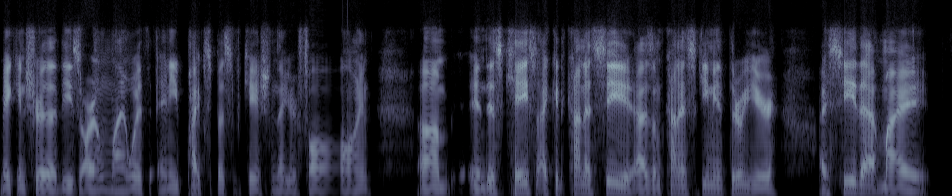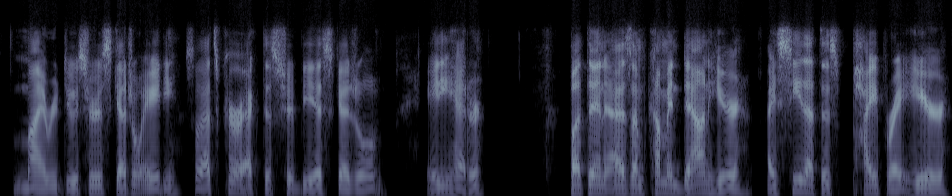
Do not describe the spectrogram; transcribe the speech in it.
making sure that these are in line with any pipe specification that you're following. Um, in this case, I could kind of see as I'm kind of scheming through here, I see that my my reducer is schedule 80. So that's correct. This should be a schedule 80 header. But then as I'm coming down here, I see that this pipe right here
